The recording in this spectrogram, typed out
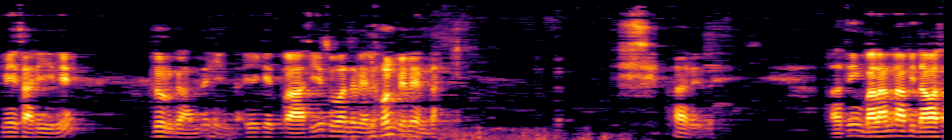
මේ ශරීරයේ දුර්ගන්ධ හින්දා. ඒකෙත් වාසිය සුවඳ වෙලොන් වෙලෙන්දා. හරිද? අතින් බලන්න අපි දවස්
